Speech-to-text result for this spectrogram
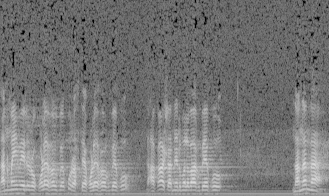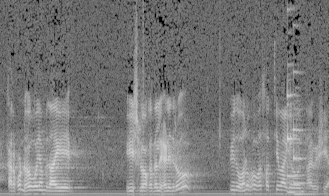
ನನ್ನ ಮೈ ಮೇಲಿರೋ ಕೊಳೆ ಹೋಗಬೇಕು, ರಸ್ತೆ ಕೊಳೆ ಹೋಗಬೇಕು. ಆಕಾಶ ನಿರ್ಮಲವಾಗಬೇಕು. ನನ್ನನ್ನು ಕರ್ಕೊಂಡು ಹೋಗು ಎಂಬುದಾಗಿ ಈ ಶ್ಲೋಕದಲ್ಲಿ ಹೇಳಿದರು. ಇದು ಅನುಭವ ಸತ್ಯವಾಗಿರುವಂತಹ ವಿಷಯ.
